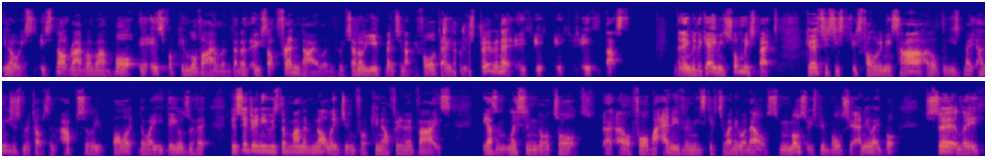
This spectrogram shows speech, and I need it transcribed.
"You know, it's it's not right, blah blah, but it is fucking Love Island, and uh, it's not Friend Island, which I know you've mentioned that before, Dave. But it's true, isn't it? It, it, it, it? That's the name of the game. In some respects, Curtis is, is following his heart. I don't think he's made. I think he's just made up an absolute bollock the way he deals with it. Considering he was the man of knowledge and fucking offering advice, he hasn't listened or talked uh, or thought about anything he's given to anyone else. I mean, most of it's been bullshit anyway, but certainly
